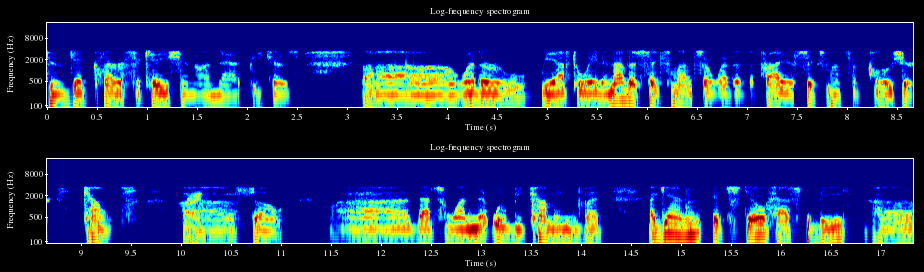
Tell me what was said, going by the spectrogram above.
to get clarification on that because uh, whether we have to wait another six months or whether the prior six months of closure counts. Right. Uh, so uh, that's one that will be coming. But again, it still has to be uh,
